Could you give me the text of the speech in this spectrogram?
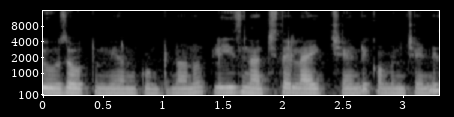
యూజ్ అవుతుంది అనుకుంటున్నాను. ప్లీజ్ నచ్చితే లైక్ చేయండి కామెంట్ చేయండి.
